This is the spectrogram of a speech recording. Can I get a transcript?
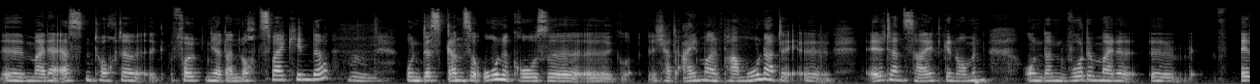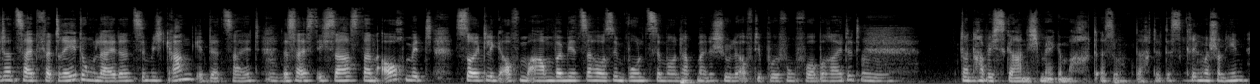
äh, meiner ersten Tochter äh, folgten ja dann noch zwei Kinder. Hm. Und das Ganze ohne große, ich hatte einmal ein paar Monate Elternzeit genommen und dann wurde meine Elternzeitvertretung leider ziemlich krank in der Zeit. Mhm. Das heißt, ich saß dann auch mit Säugling auf dem Arm bei mir zu Hause im Wohnzimmer und habe meine Schüler auf die Prüfung vorbereitet. Mhm. Dann habe ich es gar nicht mehr gemacht. Also dachte, das kriegen ja. wir schon hin.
